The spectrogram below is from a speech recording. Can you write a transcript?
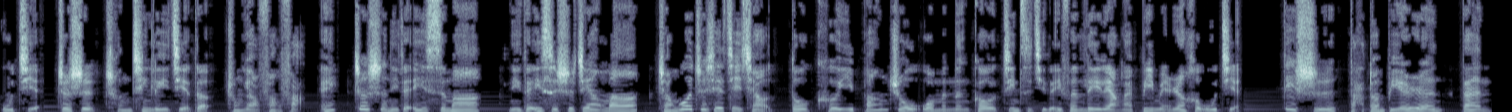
误解，这是澄清理解的重要方法。诶，这是你的意思吗？你的意思是这样吗？掌握这些技巧都可以帮助我们能够尽自己的一份力量来避免任何误解。第十，打断别人，但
